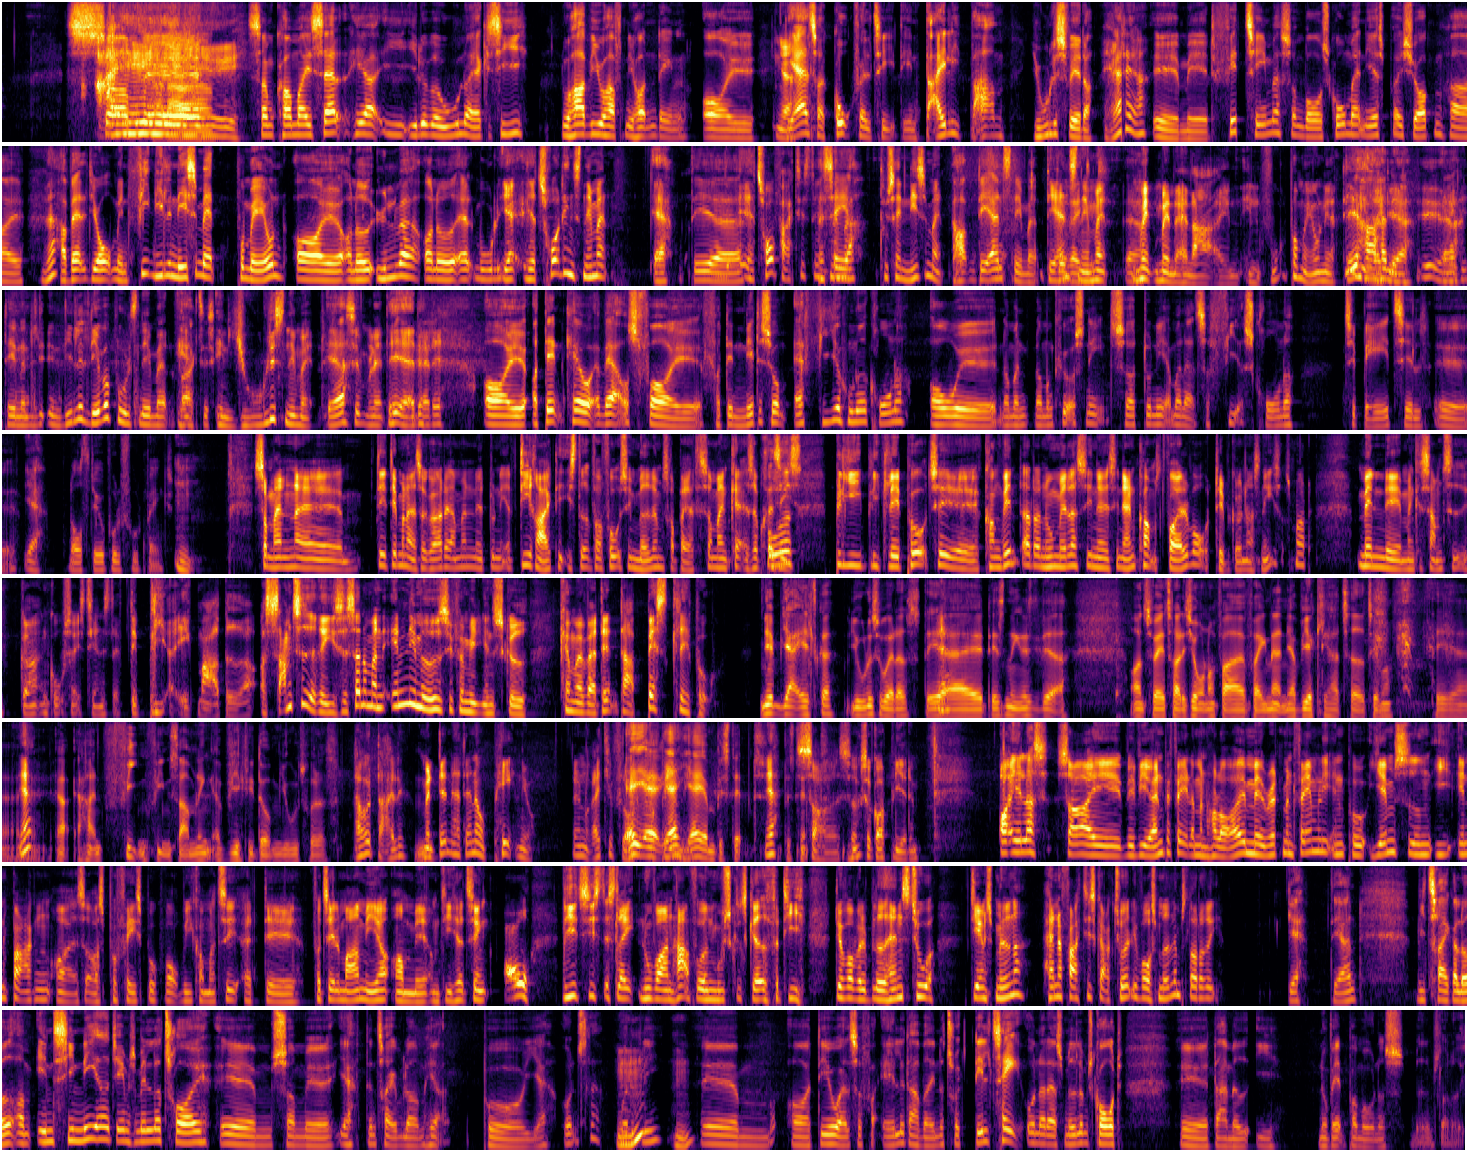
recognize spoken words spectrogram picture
som, øh, som kommer i salg her i, i løbet af ugen, og jeg kan sige, nu har vi jo haft den i hånden, Daniel, og øh, ja. det er altså god kvalitet. Det er en dejlig, varm julesvætter. Ja, det er. Øh, med et fedt tema, som vores gode mand Jesper i shoppen har, øh, ja. har valgt i år, med en fin lille nissemand på maven, og, øh, og noget ynva og noget alt muligt. Ja, jeg tror, det er en snemand. Ja, det er... Jeg tror faktisk, det er Hvad sagde jeg? Du sagde nissemand. Nå, det er en snemand. Det er, det er en snemand, ja. men, men han har en, en fugl på maven, ja. Det, det har rigtigt. han, ja. Det er, ja, det er en, en lille Liverpool-snemand, faktisk. En, en julesnemand, ja, simpelthen. det er det. det, er det. Og, øh, og den kan jo erhverves for, øh, for den nette sum af 400 kroner, og øh, når, man, når man kører sådan en, så donerer man altså 80 kroner tilbage til øh, ja, North Liverpool Food Banks. Mm. Så man, øh, det, det man altså gør, det er, at man donerer direkte, i stedet for at få sin medlemsrabat. Så man kan altså både blive, blive klædt på til øh, Kong Vinter, der nu melder sin, øh, sin ankomst for alvor. Det begynder at sne så småt. Men øh, man kan samtidig gøre en god sagstjeneste. Det bliver ikke meget bedre. Og samtidig, Riese, så når man endelig mødes i familiens skød, kan man være den, der er bedst klædt på. Jamen, jeg elsker julesweaters. Det er, ja. det er sådan en af de der åndssvage traditioner fra, fra England, jeg virkelig har taget til mig. Det er, ja. jeg, jeg har en fin, fin samling af virkelig dumme julesweaters. Det var dejligt. Mm. Men den her, den er jo pæn jo. Den er en rigtig flot. Ja, ja, ja, ja, ja bestemt. Ja, bestemt. Så, så, så godt bliver det. Og ellers så øh, vil vi anbefale, at man holder øje med Redman Family ind på hjemmesiden i indbakken, og altså også på Facebook, hvor vi kommer til at øh, fortælle meget mere om, øh, om de her ting. Og lige et sidste slag, nu hvor han har fået en muskelskade, fordi det var vel blevet hans tur. James Milner, han er faktisk aktuel i vores medlemslotteri. Ja, det er han. Vi trækker noget om en signeret James Milner trøje, øh, som øh, ja, den trækker vi noget om her på ja, onsdag, må mm-hmm. det blive. Mm-hmm. Øhm, og det er jo altså for alle, der har været inde og trykke deltag under deres medlemskort, øh, der er med i november måneds medlemslotteri.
